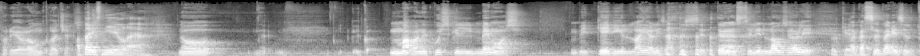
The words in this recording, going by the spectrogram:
For your own project. aga päris nii ei ole jah? no ma arvan, et kuskil memos keegi laiali saatis, et tõenäoliselt selline lause oli okay.. aga kas see päriselt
